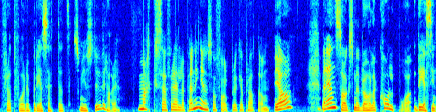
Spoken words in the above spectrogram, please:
för att få det på det sättet som just du vill ha det. Maxa föräldrapenningen som folk brukar prata om. Ja, men en sak som är bra att hålla koll på det är sin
